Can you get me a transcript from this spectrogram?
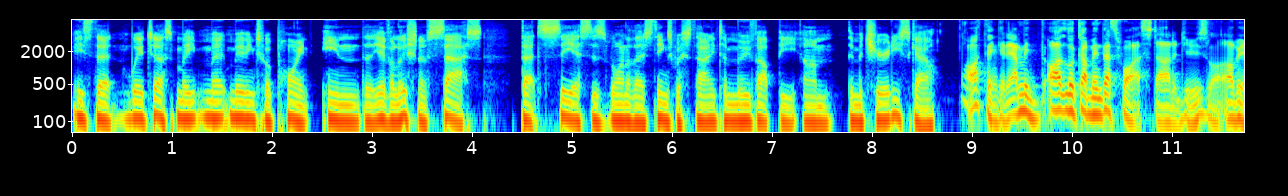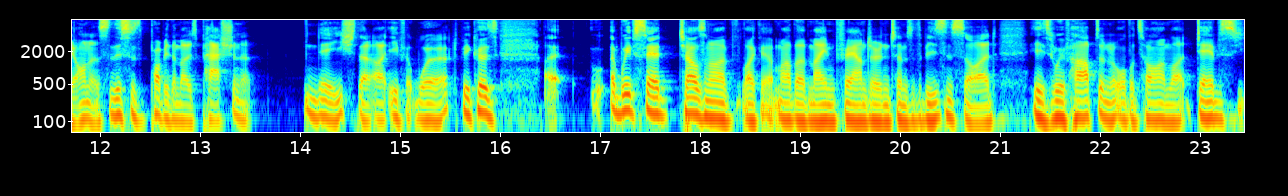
is that we're just me- moving to a point in the evolution of SaaS that CS is one of those things we're starting to move up the um the maturity scale. I think it. I mean, I look. I mean, that's why I started use. I'll be honest. This is probably the most passionate niche that I, if it worked, because I, we've said Charles and I, have, like my other main founder in terms of the business side, is we've harped on it all the time. Like devs,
